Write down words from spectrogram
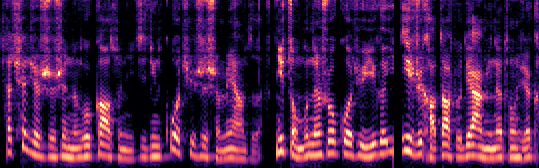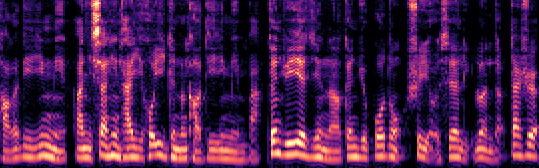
它确确实实能够告诉你基金过去是什么样子的。你总不能说过去一个一直考倒数第二名的同学考个第一名啊，你相信他以后一直能考第一名吧？根据业绩呢，根据波动是有一些理论的，但是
